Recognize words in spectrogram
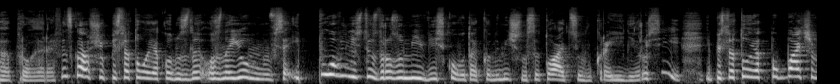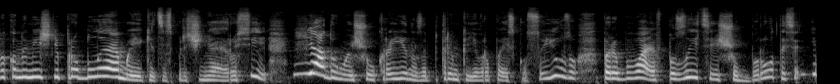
е, про РФ. Він сказав, що після того, як він зна- ознайомився і повністю зрозумів військову та економічну ситуацію в Україні і Росії, і після того, як побачив економічні проблеми, які це спричиняє Росії, я думаю, що Україна за підтримки Європейського Союзу перебуває в позиції, щоб боротися і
